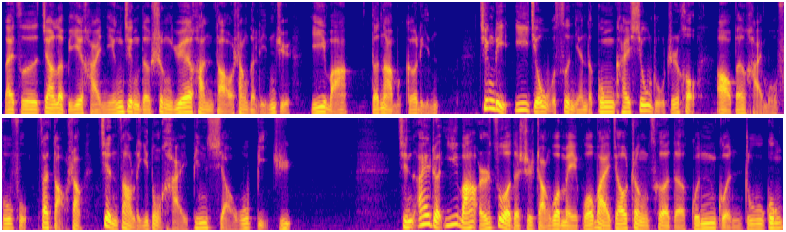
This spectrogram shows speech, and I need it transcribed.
来自加勒比海宁静的圣约翰岛上的邻居伊娃·德纳姆格林，经历1954年的公开羞辱之后，奥本海默夫妇在岛上建造了一栋海滨小屋避居。紧挨着伊娃而坐的是掌握美国外交政策的滚滚诸公，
